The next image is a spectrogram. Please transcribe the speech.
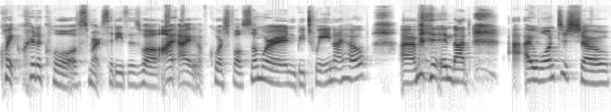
quite critical of smart cities as well. I, I of course, fall somewhere in between, I hope, um, in that I want to show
